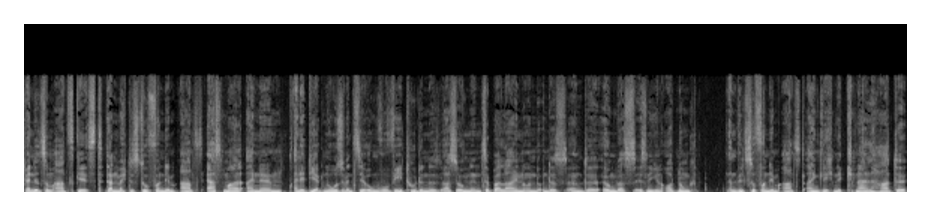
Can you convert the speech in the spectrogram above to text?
Wenn du zum Arzt gehst, dann möchtest du von dem Arzt erstmal eine, eine Diagnose, wenn es dir irgendwo wehtut und du hast irgendeinen Zipperlein und, und, das, und äh, irgendwas ist nicht in Ordnung, dann willst du von dem Arzt eigentlich eine knallharte,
